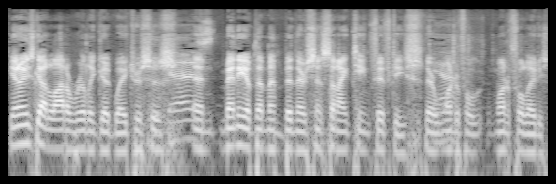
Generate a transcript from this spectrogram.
You know, he's got a lot of really good waitresses, and many of them have been there since the 1950s. They're yeah. wonderful, wonderful ladies.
